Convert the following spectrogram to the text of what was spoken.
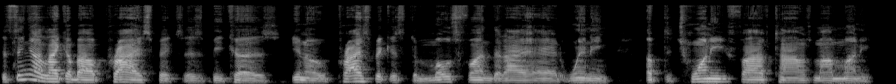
the thing I like about Prize Picks is because you know Prize Pick is the most fun that I had winning up to twenty five times my money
